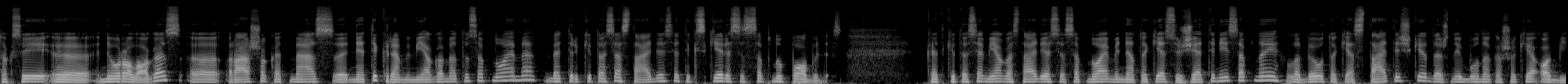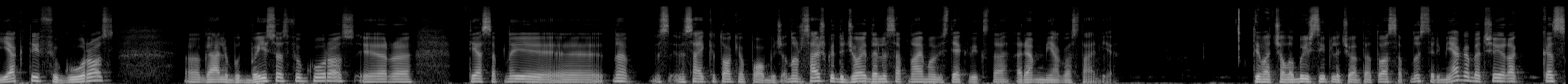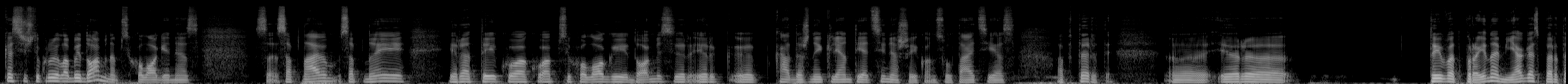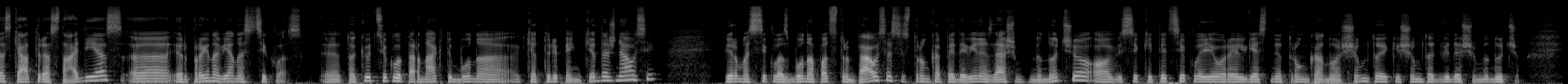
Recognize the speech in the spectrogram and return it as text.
toksai e, neurologas e, rašo, kad mes ne tik REM miego metu sapnuojame, bet ir kitose stadijose tik skiriasi sapnų pobūdis. Kad kitose miego stadijose sapnuojami ne tokie siužetiniai sapnai, labiau tokie statiški, dažnai būna kažkokie objektai, figūros, gali būti baisios figūros ir tie sapnai na, vis, visai kitokio pobūdžio. Nors aišku, didžioji dalis sapnavimo vis tiek vyksta REM miego stadijoje. Tai va čia labai išsiplėčiau apie tuos sapnus ir miegą, bet čia yra kas, kas iš tikrųjų labai domina psichologiją, nes sapnavim, sapnai yra tai, kuo, kuo psichologai domis ir, ir e, ką dažnai klientai atsineša į konsultacijas aptarti. E, ir tai vad praeina miegas per tas keturias stadijas e, ir praeina vienas ciklas. Tokių ciklų per naktį būna 4-5 dažniausiai Pirmas ciklas būna pats trumpiausias, jis trunka apie 90 minučių, o visi kiti ciklai jau yra ilgesni, trunka nuo 100 iki 120 minučių.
